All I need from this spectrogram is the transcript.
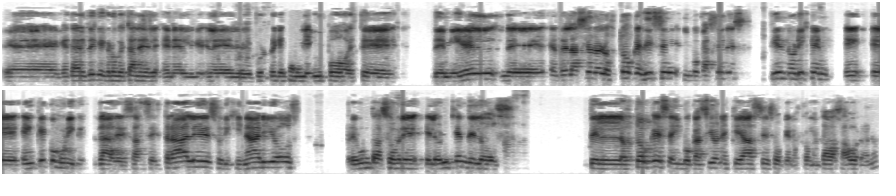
eh, que está Enrique, creo que está en el, en el, está en el grupo este de Miguel, en relación a los toques, dice, invocaciones tienen origen en, eh, en qué comunidades, ancestrales, originarios, pregunta sobre el origen de los de los toques e invocaciones que haces o que nos comentabas ahora, ¿no?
